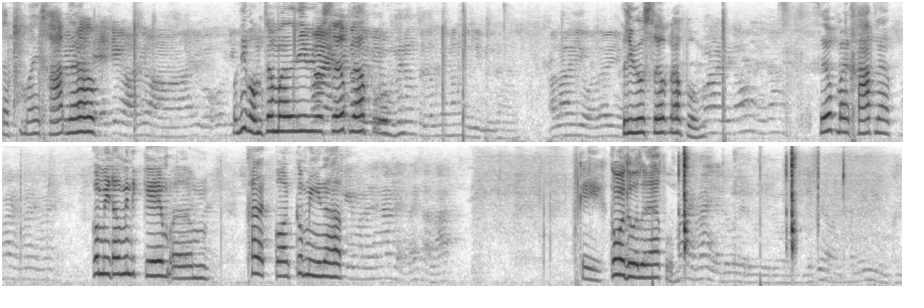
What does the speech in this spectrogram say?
กับไมค์ครับนะครับจริงเหรอจริงเหรออยู่กับโอ๊ควันนี้ผมจะมารีวิวเซิร์ฟนะครับผมไม่ต้องเซิร์ฟไม่ต้องรีวิวทั้งนั้นอะไรอยู่อะไรอยู่รีวิวเซิร์ฟนะครับผมไม่ไม่ต้องไม่ต้องเซิร์ฟไมค์ครับนะครับไม่ไม่ไม่ก็มีทั้งมินิเกมเอ่อฆาตกรก็มีนะครับเกมอะไรทั้งนั้นแหละไร้สาระโอเคก็มาดูเลยนะครับผม ไม่ไม่อย่าดูอย่าดูอย่าดูอย่าเชื่อมันมันไม่มีอยู่จริง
